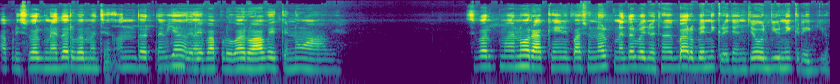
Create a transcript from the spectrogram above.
આપણે સ્વર્ગના દરવાજામાં અંદર ત્યાં આપણો વારો આવે કે ન આવે. સ્વર્ગમાં ન રાખે એની પાછું નર્કના દરવાજામાં બારો બારોબાર નીકળી જાય જેવો લ્યુ નીકળી ગયો.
